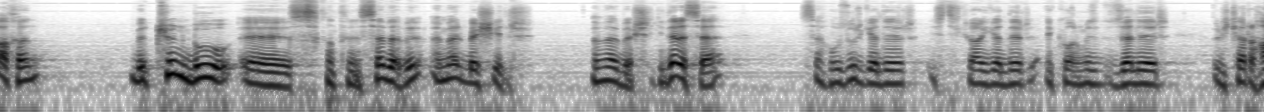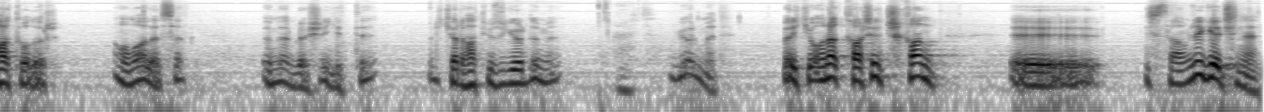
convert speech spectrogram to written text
Bakın bütün bu e, sıkıntının sebebi Ömer Beşir'dir. Ömer Beşir giderse size huzur gelir, istikrar gelir, ekonomi düzelir, ülke rahat olur. Ama maalesef Ömer Beşir gitti. Ülke rahat yüzü gördü mü? Görmedi. Belki ona karşı çıkan e, İslamcı geçinen,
